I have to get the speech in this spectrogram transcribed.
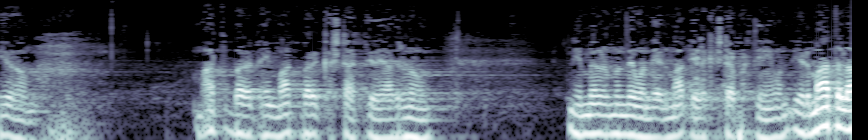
ಈಗ ಮಾತು ಬರ ಟೈಮ್ ಮಾತು ಬರೋಕ್ಕೆ ಕಷ್ಟ ಆಗ್ತಿದೆ ಆದ್ರೂ ನಿಮ್ಮೆಲ್ಲರ ಮುಂದೆ ಒಂದೆರಡು ಮಾತು ಹೇಳಕ್ಕೆ ಇಷ್ಟಪಡ್ತೀನಿ. ಒಂದು ಎರಡು ಮಾತಲ್ಲ,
